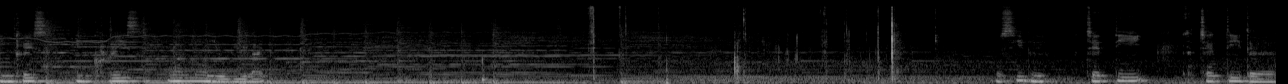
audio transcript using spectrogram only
Increase increase one more UV light. You see the Zeti Zeti the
